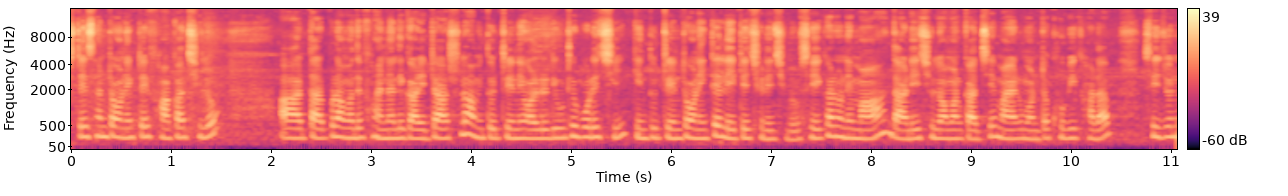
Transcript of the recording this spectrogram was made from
স্টেশনটা অনেকটাই ফাঁকা ছিল। আর তারপর আমাদের ফাইনালি গাড়িটা আসলো আমি তো ট্রেনে অলরেডি উঠে পড়েছি কিন্তু ট্রেনটা অনেকটা লেটে ছেড়েছিল। সেই কারণে মা দাঁড়িয়েছিল আমার কাছে মায়ের মনটা খুবই খারাপ সেই জন্য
